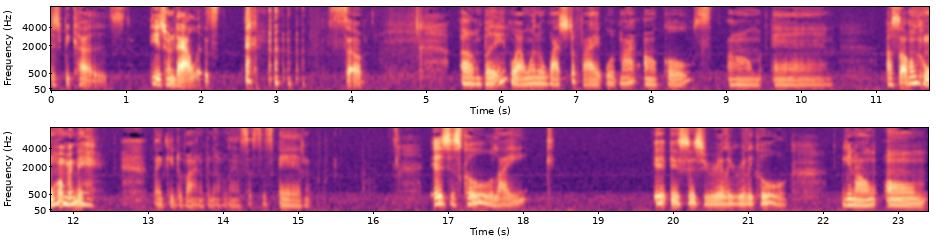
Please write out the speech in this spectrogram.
is because he's from Dallas. So, um, but anyway, I went to watch the fight with my uncles, um, and I was the woman there. Thank you, Divine and Benevolent Sisters. And it's just cool. Like, it, it's just really, really cool. You know, um,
